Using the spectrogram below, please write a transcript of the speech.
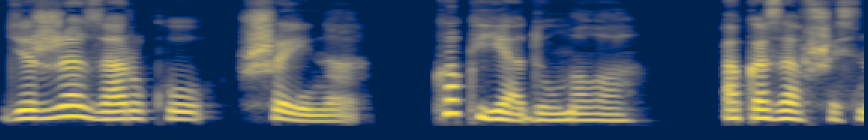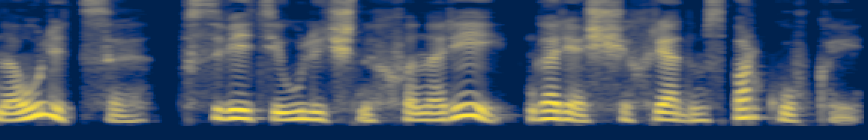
держа за руку Шейна. Как я думала. Оказавшись на улице, в свете уличных фонарей, горящих рядом с парковкой,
